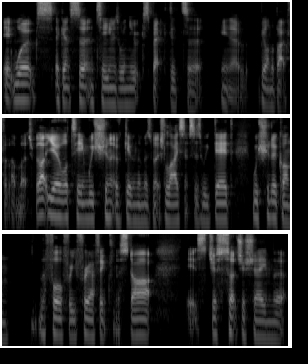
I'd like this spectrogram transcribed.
it works against certain teams when you're expected to, you know, be on the back foot that much. But that Yeovil team, we shouldn't have given them as much license as we did. We should have gone the 4 3 3, I think, from the start. It's just such a shame that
